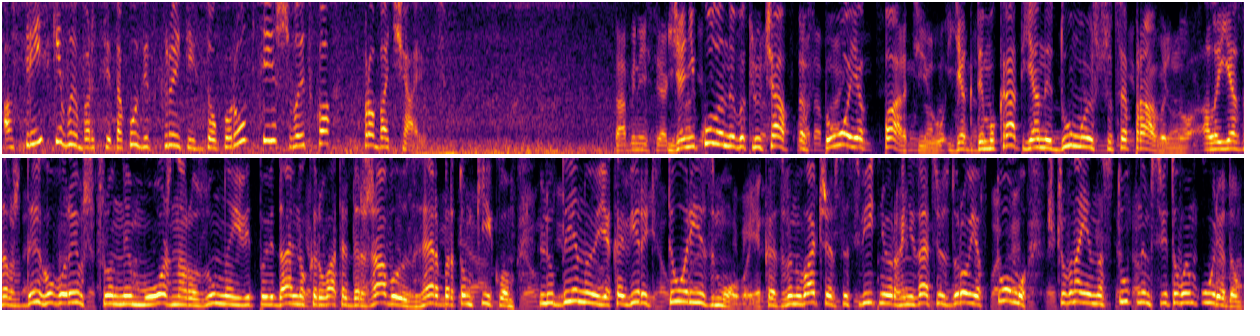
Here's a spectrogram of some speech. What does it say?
австрійські виборці таку відкритість до корупції швидко пробачають. Я ніколи не виключав ФПО як партію. Як демократ, я не думаю, що це правильно. Але я завжди говорив, що не можна розумно і відповідально керувати державою з Гербертом Кіклом, людиною, яка вірить в теорії змови, яка звинувачує всесвітню організацію здоров'я в тому, що вона є наступним світовим урядом,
